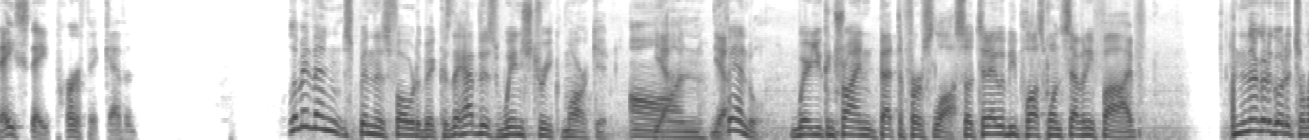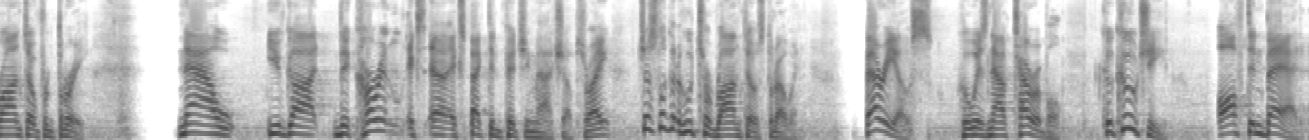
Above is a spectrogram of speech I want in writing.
They stay perfect, Kevin. Let me then spin this forward a bit because they have this win streak market on yeah. Yeah. FanDuel where you can try and bet the first loss. So today would be plus 175. And then they're going to go to Toronto for three. Now, you've got the current ex- uh, expected pitching matchups, right? Just look at who Toronto's throwing Berrios, who is now terrible, Kikuchi, often bad.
